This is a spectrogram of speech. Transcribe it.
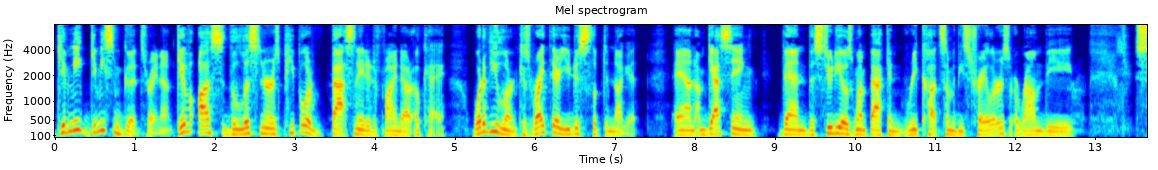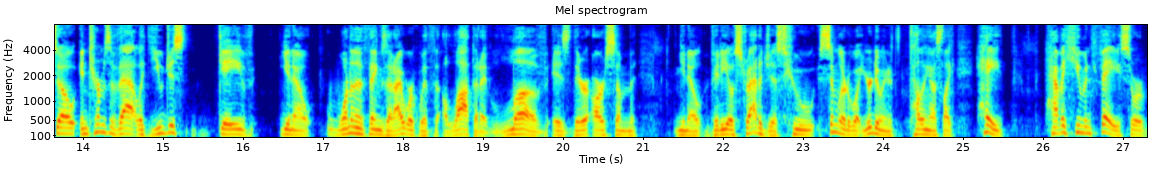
give me give me some goods right now. Give us the listeners. People are fascinated to find out. Okay, what have you learned? Because right there, you just slipped a nugget, and I'm guessing then the studios went back and recut some of these trailers around the so in terms of that, like you just gave, you know, one of the things that I work with a lot that I love is there are some, you know, video strategists who similar to what you're doing, telling us like, hey, have a human face or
